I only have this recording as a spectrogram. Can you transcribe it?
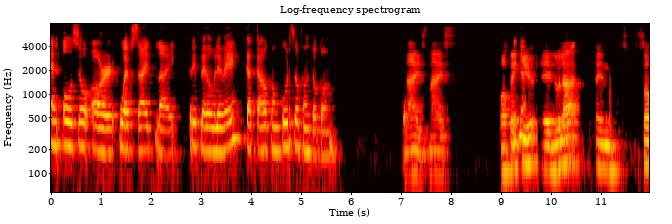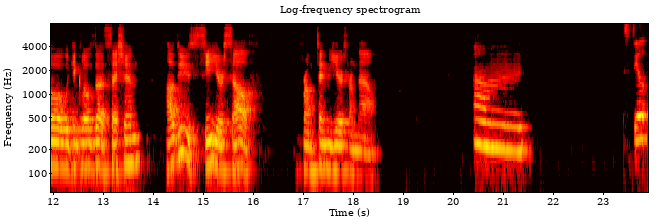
and also our website like www.cacaoconcurso.com nice nice. Well thank you uh, lula. And so we can close the session. How do you see yourself from 10 years from now? Um, still,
